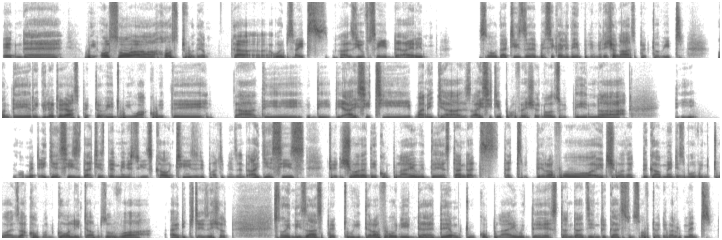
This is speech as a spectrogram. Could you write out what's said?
And uh, we also uh, host for them uh, websites, as you've said, Irene. So that is uh, basically the implementation aspect of it. On the regulatory aspect of it, we work with the uh, the, the the ICT managers, ICT professionals within uh, the government agencies, that is the ministries, counties, departments, and agencies, to ensure that they comply with the standards. That therefore ensure that the government is moving towards a common goal in terms of uh, uh, digitization. So in this aspect, we therefore need uh, them to comply with the standards in regards to software development.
